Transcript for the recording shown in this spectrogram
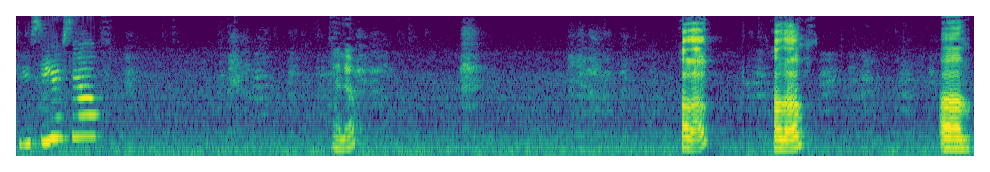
Do you see yourself? Hello? Hello? Hello? Um.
